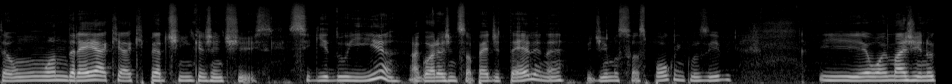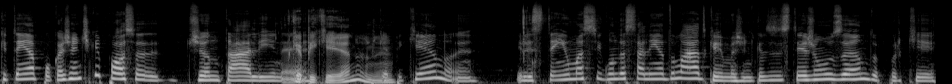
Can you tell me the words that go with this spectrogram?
então, o André, que é aqui pertinho que a gente seguido ia, agora a gente só pede tele, né? Pedimos faz pouco, inclusive. E eu imagino que tenha pouca gente que possa jantar ali, né? Porque é pequeno, né? Porque é pequeno, né? Eles têm uma segunda salinha do lado, que eu imagino que eles estejam usando, porque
